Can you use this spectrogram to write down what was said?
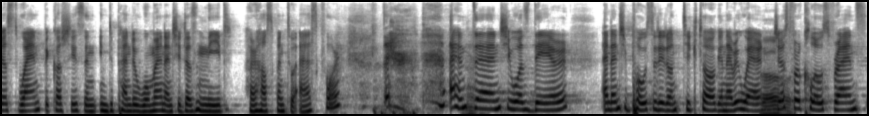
just went because she's an independent woman and she doesn't need her husband to ask for. and then she was there, and then she posted it on TikTok and everywhere Oh. just for close friends.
